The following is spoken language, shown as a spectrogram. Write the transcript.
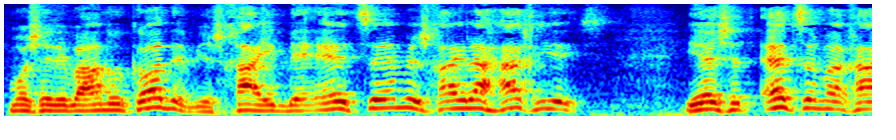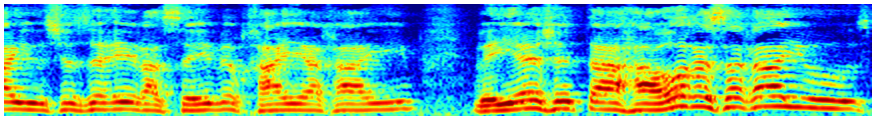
כמו שדיברנו קודם, יש חי בעצם, יש חי להחייס. יש את עצם החיוס שזה עיר הסבב, חי החיים, ויש את האורס החיוס,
